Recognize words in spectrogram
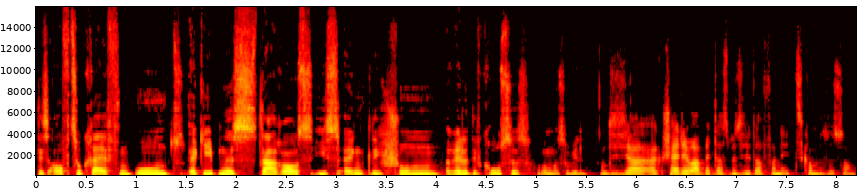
das aufzugreifen und Ergebnis daraus ist eigentlich schon relativ großes, wenn man so will. Und das ist ja eine gescheite Arbeit, dass man sich da vernetzt, kann man so sagen.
